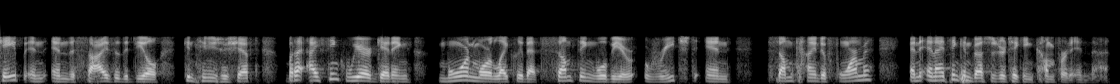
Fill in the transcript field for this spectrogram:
shape and, and the size of the deal continues to shift. But I, I think we are getting more and more likely that something will be reached in some kind of form, and and I think investors are taking comfort in that.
